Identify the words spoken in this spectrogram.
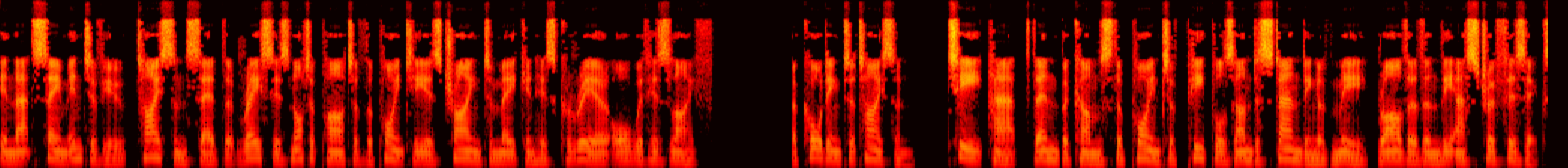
In that same interview, Tyson said that race is not a part of the point he is trying to make in his career or with his life. According to Tyson, T-hat then becomes the point of people's understanding of me, rather than the astrophysics.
